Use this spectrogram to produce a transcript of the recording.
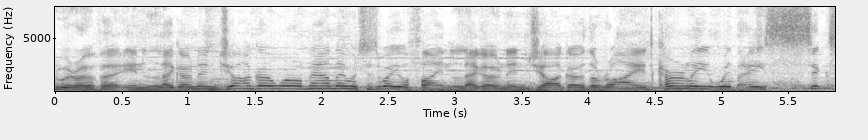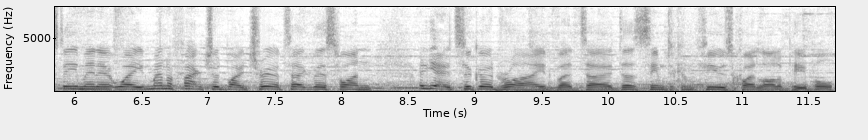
And we're over in Lego Ninjago World now then, which is where you'll find Lego Ninjago The Ride, currently with a 60 minute wait, manufactured by Triotech this one. And yeah, it's a good ride, but uh, it does seem to confuse quite a lot of people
